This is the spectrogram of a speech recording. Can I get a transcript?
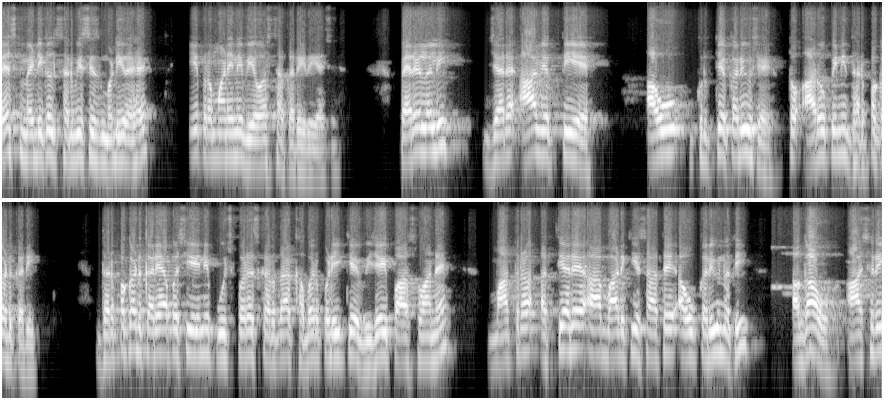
બેસ્ટ મેડિકલ સર્વિસીસ મળી રહે એ પ્રમાણેની વ્યવસ્થા કરી રહ્યા છે. પેરેલલી જ્યારે આ વ્યક્તિએ આવું કૃત્ય કર્યું છે, તો આરોપીની ધરપકડ કરી. ધરપકડ કર્યા પછી એની પૂછપરછ કરતા ખબર પડી કે વિજય પાસવાને માત્ર અત્યારે આ બાળકી સાથે આવું કર્યું નથી. અગાઉ આશરે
